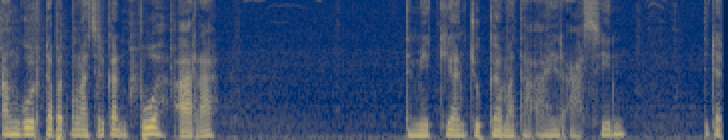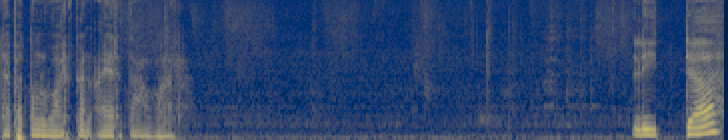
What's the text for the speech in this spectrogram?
anggur dapat menghasilkan buah ara? Demikian juga mata air asin tidak dapat mengeluarkan air tawar. Lidah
